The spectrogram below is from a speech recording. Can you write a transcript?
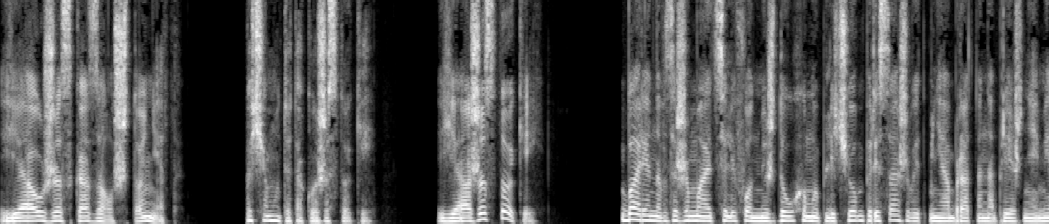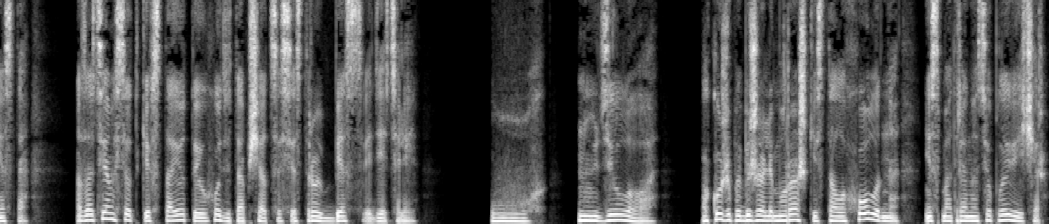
«Я уже сказал, что нет». «Почему ты такой жестокий?» «Я жестокий». Баринов зажимает телефон между ухом и плечом, пересаживает меня обратно на прежнее место — а затем все-таки встает и уходит общаться с сестрой без свидетелей. Ух, ну и дела. По коже побежали мурашки и стало холодно, несмотря на теплый вечер.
